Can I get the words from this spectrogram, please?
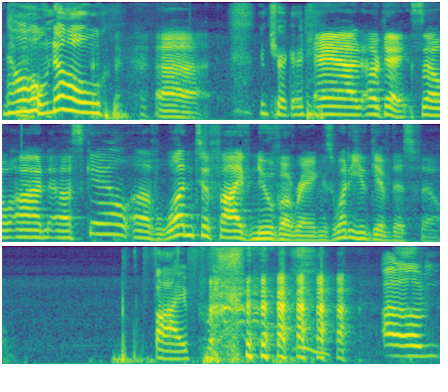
no, no. Uh, I'm triggered. and okay, so on a scale of one to five Nuva rings, what do you give this film? Five. um,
